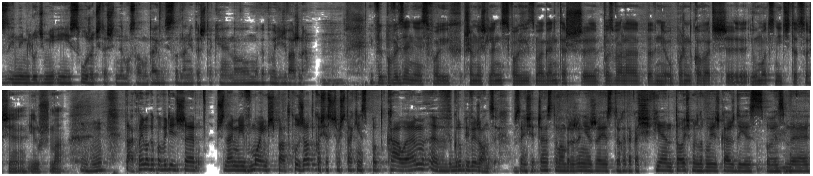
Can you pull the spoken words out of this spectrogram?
z innymi ludźmi i służyć też innym osobom, tak? Więc to dla mnie też takie, no mogę powiedzieć, ważne. I wypowiedzenie swoich przemyśleń, swoich zmagań też y, pozwala pewnie uporządkować y, i umocnić to, co się już ma. Mhm. Tak, no i mogę powiedzieć, że przynajmniej w moim przypadku rzadko się z czymś takim spotkałem w grupie wierzących. W sensie często mam wrażenie, że jest trochę taka świętość, można powiedzieć, każdy jest powiedzmy,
